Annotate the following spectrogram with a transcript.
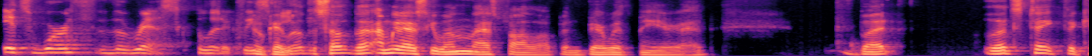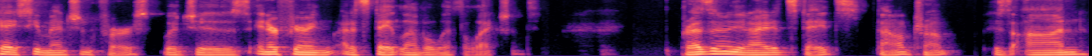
it's worth the risk politically. Speaking. Okay, speaking. well, so I'm going to ask you one last follow up, and bear with me here, Ed. But let's take the case you mentioned first, which is interfering at a state level with elections. The President of the United States, Donald Trump, is on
